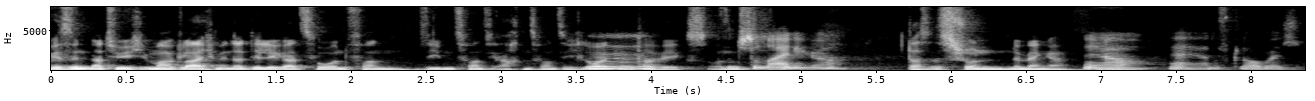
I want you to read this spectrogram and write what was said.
wir sind natürlich immer gleich mit einer Delegation von 27, 28 Leuten Mhm. unterwegs Das sind und schon einige. das ist schon eine Menge. Ja, ja, ja, das glaube ich.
